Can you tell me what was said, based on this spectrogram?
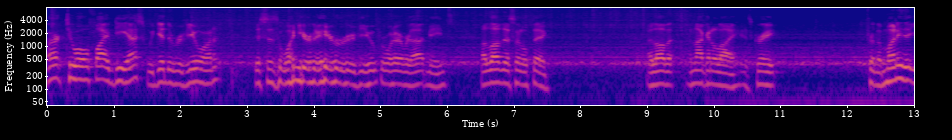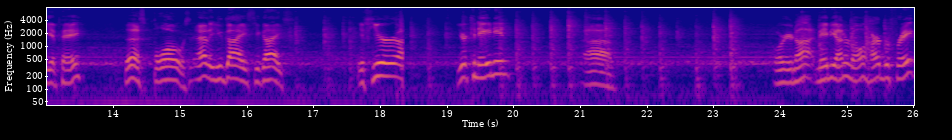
ARC 205DS, we did the review on it. This is a one year later review for whatever that means. I love this little thing. I love it. I'm not gonna lie, it's great. For the money that you pay, this blows. Ellie, you guys, you guys, if you're uh, you're Canadian, uh, or you're not, maybe I don't know, Harbor Freight,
